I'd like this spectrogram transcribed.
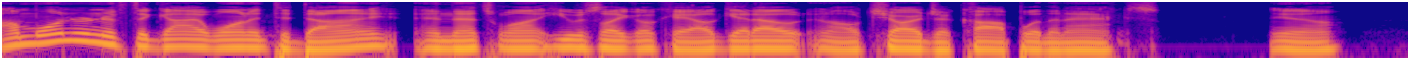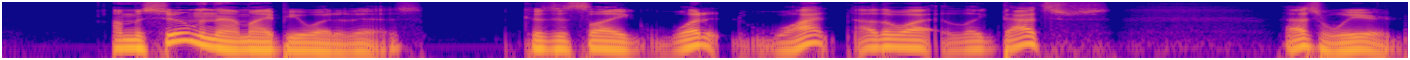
I'm wondering if the guy wanted to die, and that's why he was like, "Okay, I'll get out and I'll charge a cop with an axe." You know, I'm assuming that might be what it is, because it's like, what, what? Otherwise, like that's that's weird,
